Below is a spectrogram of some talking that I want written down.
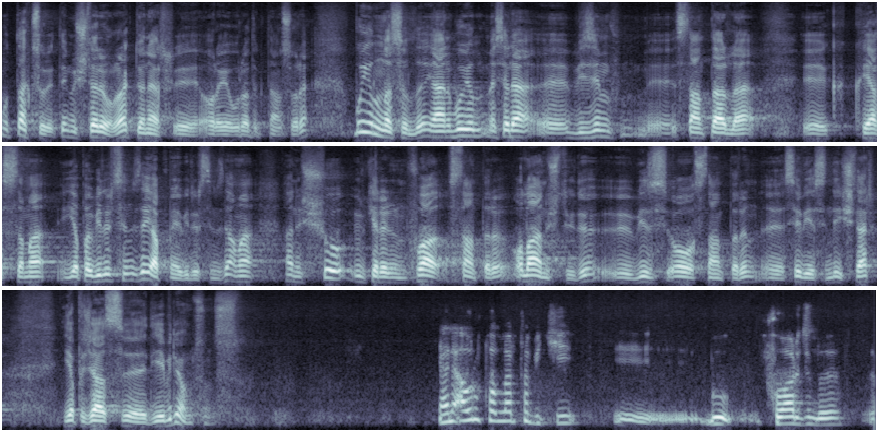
mutlak surette müşteri olarak döner e, oraya uğradıktan sonra. Bu yıl nasıldı? Yani bu yıl mesela e, bizim e, standlarla kıyaslama yapabilirsiniz de yapmayabilirsiniz de ama hani şu ülkelerin fuar standları olağanüstüydü. Biz o standların seviyesinde işler yapacağız diyebiliyor musunuz? Yani Avrupalılar tabii ki e, bu fuarcılığı, e,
